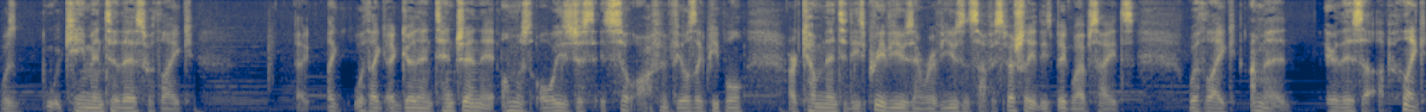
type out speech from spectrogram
was came into this with like like with like a good intention it almost always just it so often feels like people are coming into these previews and reviews and stuff especially at these big websites with like i'm gonna tear this up. Like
